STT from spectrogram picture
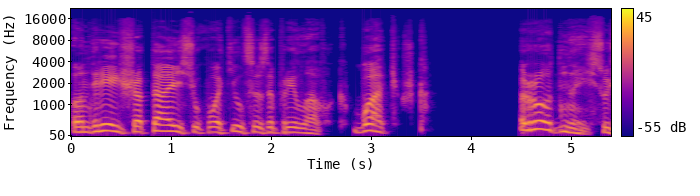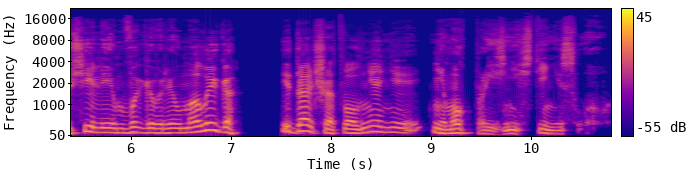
Андрей, шатаясь, ухватился за прилавок. «Батюшка!» «Родный!» — с усилием выговорил малыга и дальше от волнения не мог произнести ни слова.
